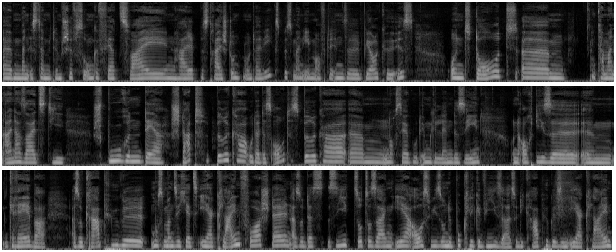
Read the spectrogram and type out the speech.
Ähm, man ist dann mit dem Schiff so ungefähr zweieinhalb bis drei Stunden unterwegs, bis man eben auf der Insel Björkö ist. Und dort ähm, kann man einerseits die Spuren der Stadt Birka oder des Ortes Birka ähm, noch sehr gut im Gelände sehen und auch diese ähm, Gräber. Also Grabhügel muss man sich jetzt eher klein vorstellen. Also das sieht sozusagen eher aus wie so eine bucklige Wiese. Also die Grabhügel sind eher klein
